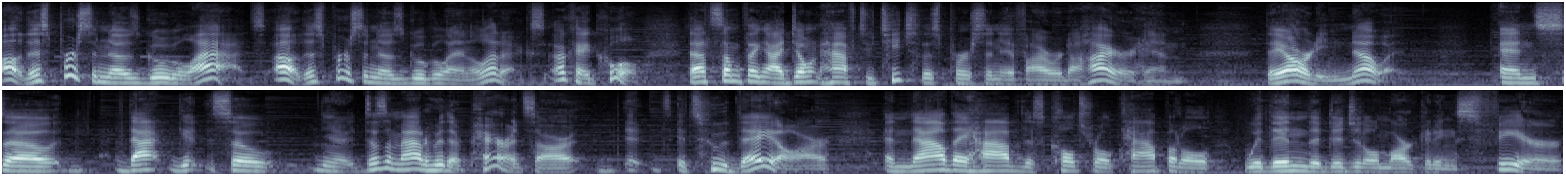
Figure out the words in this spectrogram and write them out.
oh, this person knows Google Ads. Oh, this person knows Google Analytics. Okay, cool. That's something I don't have to teach this person if I were to hire him. They already know it. And so that get, so you know, it doesn't matter who their parents are, it, it's who they are. And now they have this cultural capital within the digital marketing sphere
